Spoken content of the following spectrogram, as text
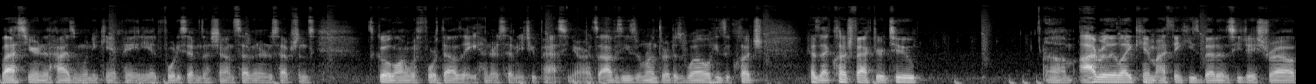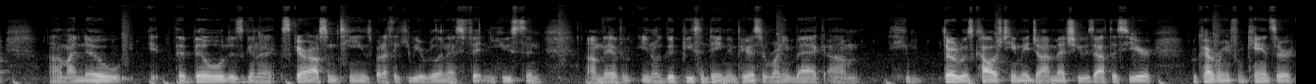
Last year in the Heisman winning campaign, he had forty seven touchdowns, seven interceptions to go along with four thousand eight hundred seventy two passing yards. Obviously, he's a run threat as well. He's a clutch, has that clutch factor too. Um, I really like him. I think he's better than CJ Stroud. Um, I know it, the build is going to scare off some teams, but I think he'd be a really nice fit in Houston. Um, they have you know a good piece in Dameon Pierce, a running back. Um, he third was college teammate John Metchie, who's out this year recovering from cancer.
